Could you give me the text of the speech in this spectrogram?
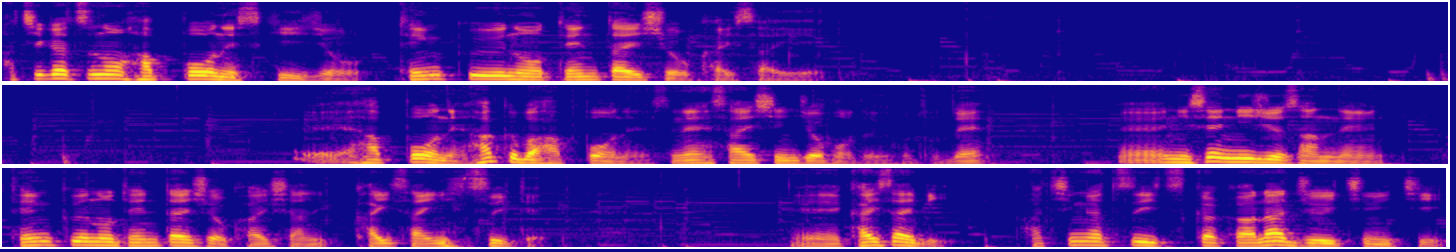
8月の八方根スキー場天空の天体ショー開催へ。え、八方根白馬八方根ですね。最新情報ということで、えー、2023年天空の天体ショー開催開催について、え、開催日8月5日から11日。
